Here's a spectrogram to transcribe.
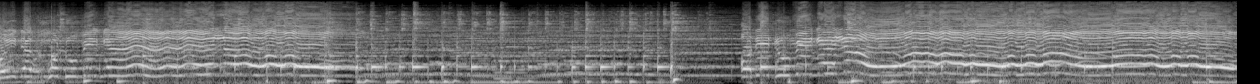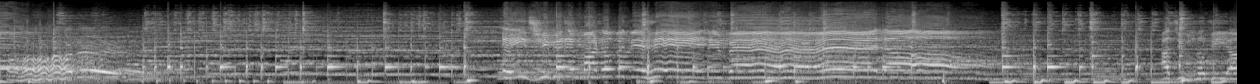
ওই দেখো ডুবে গেল। ওরে ডুবে গেল। এই জীবের মানব দেহের বেলা। আজ হরিয়া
